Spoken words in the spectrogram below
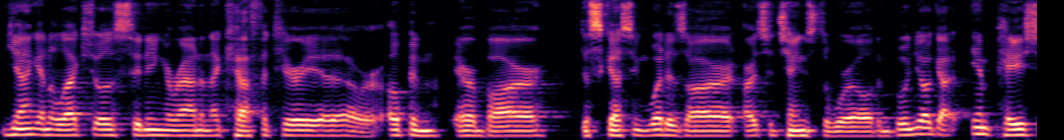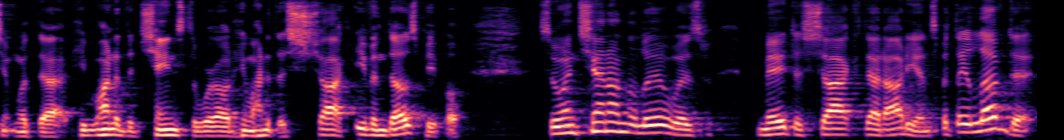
Young intellectuals sitting around in a cafeteria or open air bar discussing what is art, art should change the world. And Buñuel got impatient with that. He wanted to change the world. He wanted to shock even those people. So Un Chien Andalou was made to shock that audience, but they loved it.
